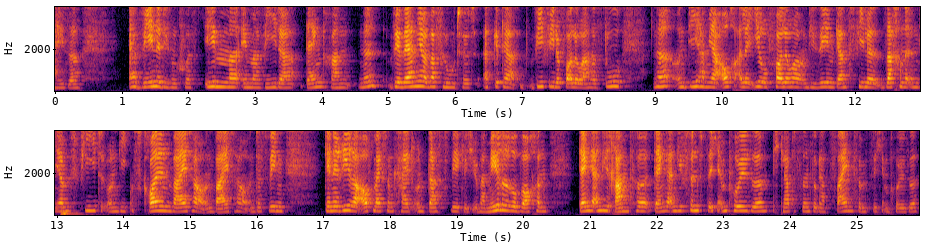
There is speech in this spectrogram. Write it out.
Reise erwähne diesen Kurs immer, immer wieder. Denk dran, ne? wir werden ja überflutet. Es gibt ja, wie viele Follower hast du? Ne? Und die haben ja auch alle ihre Follower und die sehen ganz viele Sachen in ihrem Feed und die scrollen weiter und weiter. Und deswegen generiere Aufmerksamkeit und das wirklich über mehrere Wochen. Denke an die Rampe, denke an die 50 Impulse. Ich glaube, es sind sogar 52 Impulse.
